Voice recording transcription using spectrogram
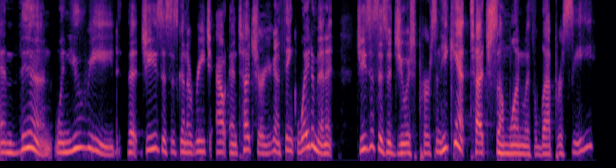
and then when you read that Jesus is going to reach out and touch her, you're going to think, wait a minute, Jesus is a Jewish person. He can't touch someone with leprosy.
